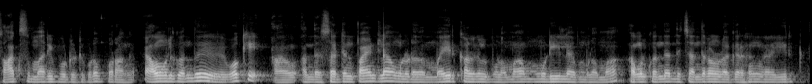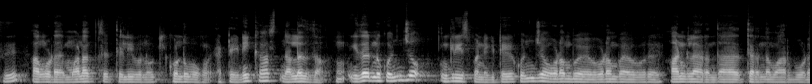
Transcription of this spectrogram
சாக்ஸ் மாதிரி போட்டுட்டு கூட போகிறாங்க அவங்களுக்கு வந்து ஓகே அந்த சர்டன் பாயிண்ட்ல அவங்களோட மயிர்கால்கள் மூலமாக முடியல மூலமாக அவங்களுக்கு வந்து அந்த சந்திரனோட கிரகங்கள் இருக்குது. அவங்களோட மனத்தை தெளிவை நோக்கி கொண்டு போகும். அட் எனி காஸ்ட் நல்லது தான் இதை இன்னும் கொஞ்சம் இன்க்ரீஸ் பண்ணிக்கிட்டு கொஞ்சம் உடம்பு உடம்ப ஒரு ஆண்களாக இருந்தால் திறந்த மார்போட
